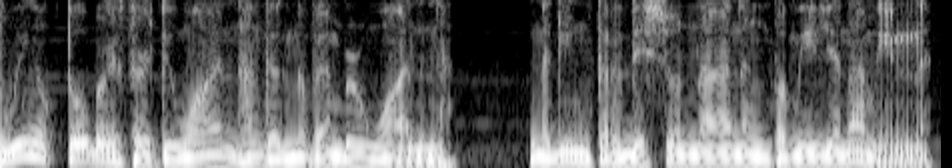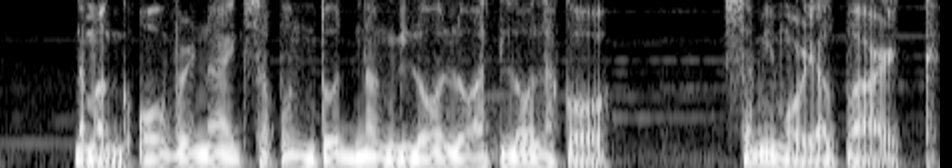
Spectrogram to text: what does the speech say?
Tuwing October 31 hanggang November 1, naging tradisyon na ng pamilya namin na mag-overnight sa puntod ng lolo at lola ko sa Memorial Park.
